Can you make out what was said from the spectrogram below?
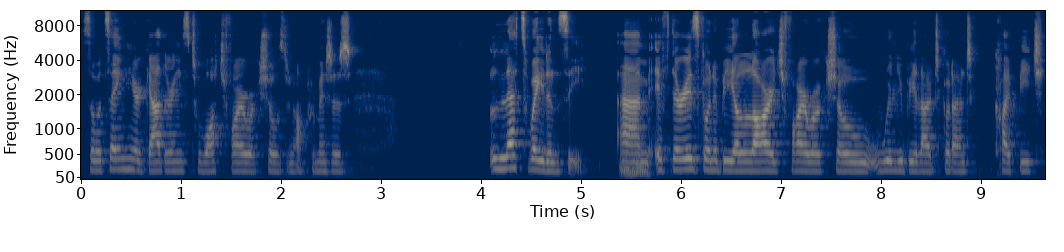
So it's saying here gatherings to watch fireworks shows are not permitted. Let's wait and see um, If there is going to be a large fireworks show, will you be allowed to go down to Kite Beach?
